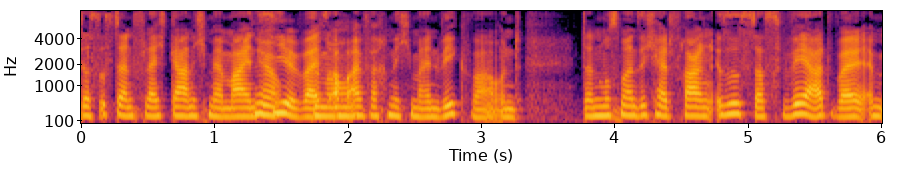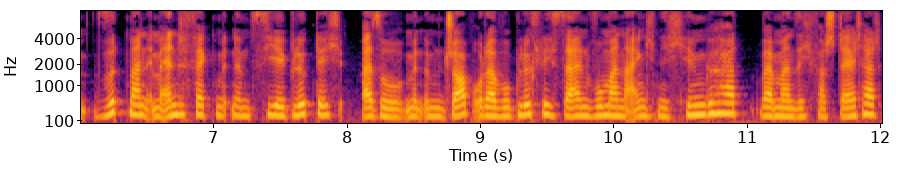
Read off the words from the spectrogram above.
das ist dann vielleicht gar nicht mehr mein ja, Ziel, weil genau. es auch einfach nicht mein Weg war. Und dann muss man sich halt fragen, ist es das wert? Weil ähm, wird man im Endeffekt mit einem Ziel glücklich, also mit einem Job oder wo glücklich sein, wo man eigentlich nicht hingehört, weil man sich verstellt hat?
